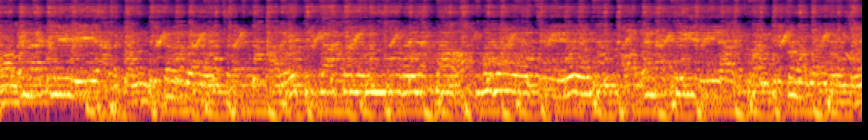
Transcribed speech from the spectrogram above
বলে নাকি আর কম্পিউটার রয়েছে? আরে টিকা একটা হল রয়েছে। বলে নাকি আর রয়েছে?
